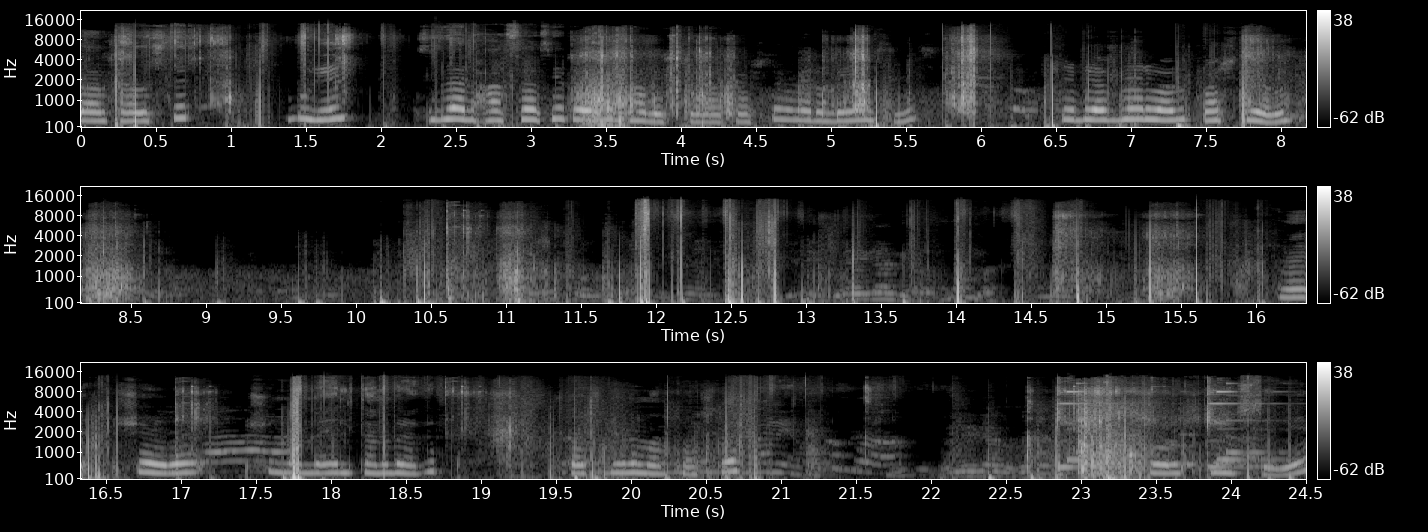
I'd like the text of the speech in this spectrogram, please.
arkadaşlar. Bugün sizlerle hassasiyet oyunu paylaşacağım arkadaşlar. Umarım beğenirsiniz. Şöyle biraz merhaba alıp başlayalım. Ve şöyle şundan da 50 tane bırakıp başlıyorum arkadaşlar. Sonraki seviye.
